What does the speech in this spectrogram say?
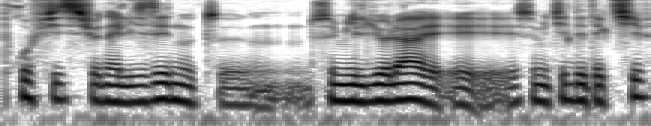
professionnaliser notre, ce milieu-là et, ce métier de détective.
